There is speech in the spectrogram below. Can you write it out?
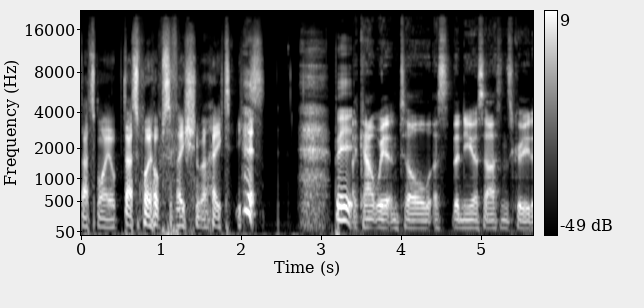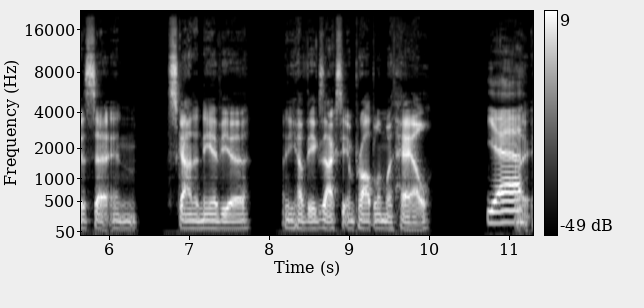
That's my ob- that's my observation about Hades. But I can't wait until the new Assassin's Creed is set in Scandinavia and you have the exact same problem with hell. yeah, Like,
